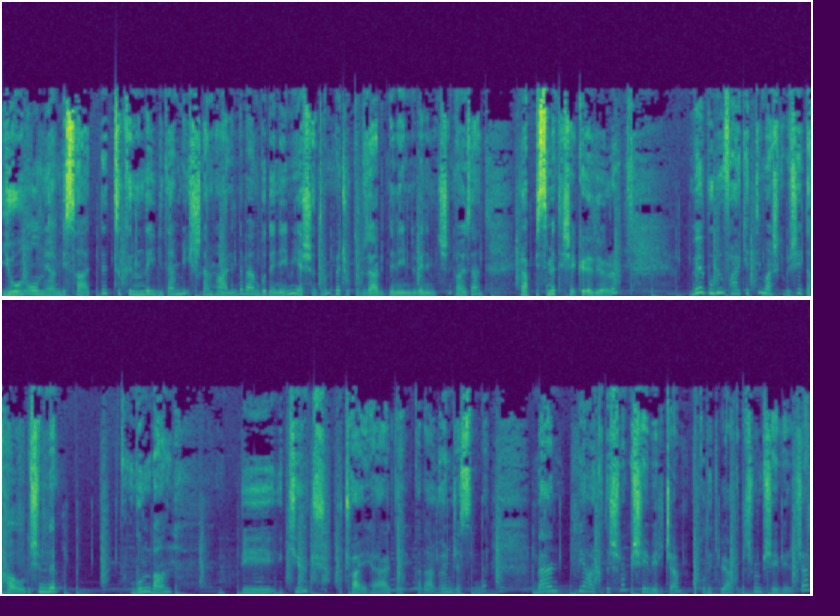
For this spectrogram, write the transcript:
yoğun olmayan bir saatte tıkırında giden bir işlem halinde ben bu deneyimi yaşadım ve çok da güzel bir deneyimdi benim için. O yüzden Rabbisime teşekkür ediyorum. Ve bugün fark ettiğim başka bir şey daha oldu. Şimdi bundan bir iki üç üç ay herhalde kadar öncesinde ben bir arkadaşıma bir şey vereceğim. Okuldaki bir arkadaşıma bir şey vereceğim.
